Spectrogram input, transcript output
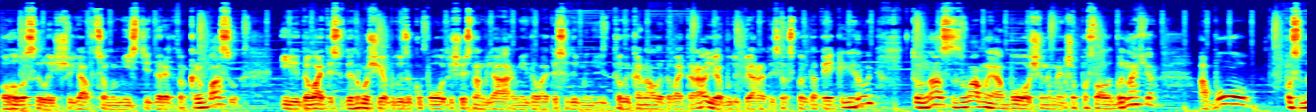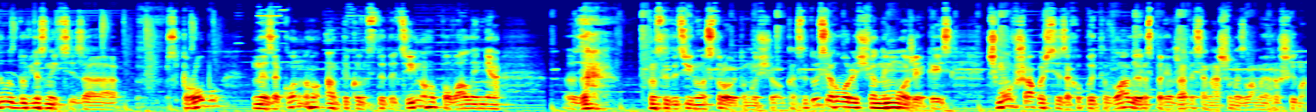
оголосили, що я в цьому місті директор Кривбасу, і давайте сюди гроші, я буду закуповувати щось нам для армії. Давайте сюди мені телеканали, давайте радіо, я буду піаритися, розповідати, який герой. То нас з вами або щонайменше послали би нахер, або посадили б до в'язниці за спробу незаконного антиконституційного повалення конституційного строю, тому що конституція говорить, що не може якийсь чмо в шапочці захопити владу і розпоряджатися нашими з вами грошима.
